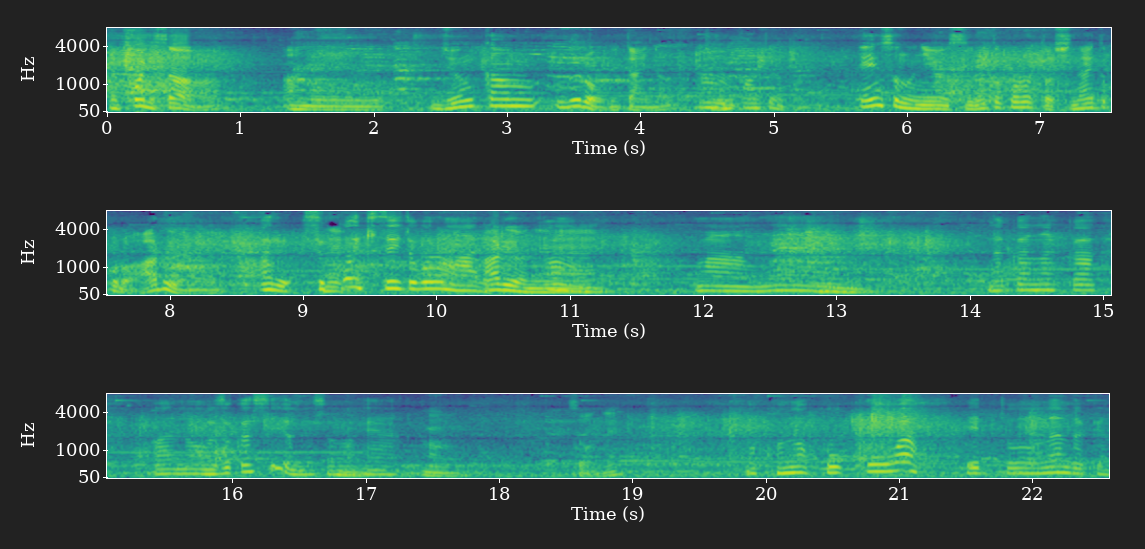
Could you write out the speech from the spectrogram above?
やっぱりさあのー循環風呂みたいな？循環っていうのかな、塩素の匂いするところとしないところあるよね。ある。すっごいきついところもある、あるよね、うん。まあね、なかなかあの難しいよねその辺、うん、うん、そうね。まあこのここはえっとなんだっけな。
